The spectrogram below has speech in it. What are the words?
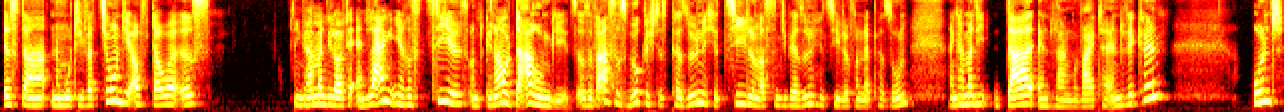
ist da eine Motivation, die auf Dauer ist. Dann kann man die Leute entlang ihres Ziels, und genau darum geht's. Also was ist wirklich das persönliche Ziel und was sind die persönlichen Ziele von der Person? Dann kann man die da entlang weiterentwickeln und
